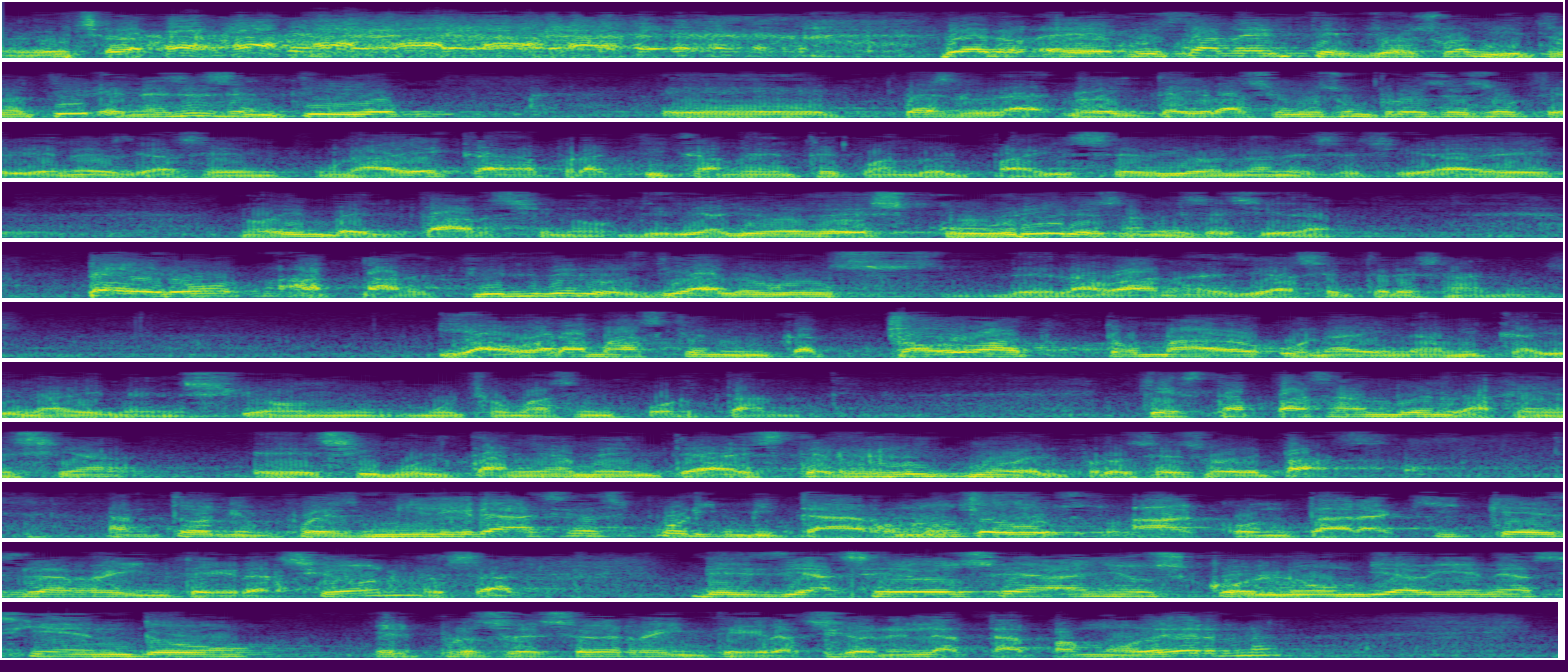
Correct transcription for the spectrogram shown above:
Bueno, eh, justamente Joshua Mitrotti, en ese sentido, eh, pues la reintegración es un proceso que viene desde hace una década prácticamente, cuando el país se vio en la necesidad de, no de inventar, sino, diría yo, de descubrir esa necesidad. Pero a partir de los diálogos de La Habana desde hace tres años, y ahora más que nunca, todo ha tomado una dinámica y una dimensión mucho más importante. ¿Qué está pasando en la agencia eh, simultáneamente a este ritmo del proceso de paz? Antonio, pues mil gracias por invitarnos a contar aquí qué es la reintegración. Exacto. Desde hace 12 años Colombia viene haciendo el proceso de reintegración en la etapa moderna.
